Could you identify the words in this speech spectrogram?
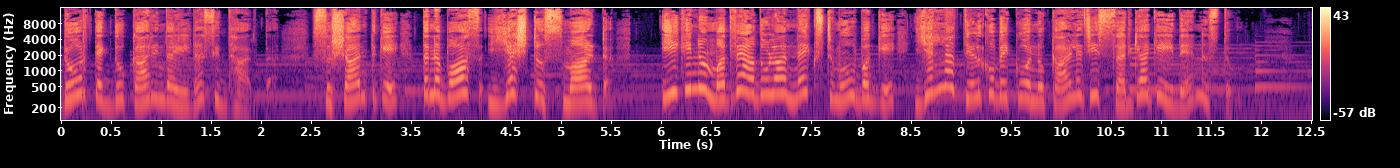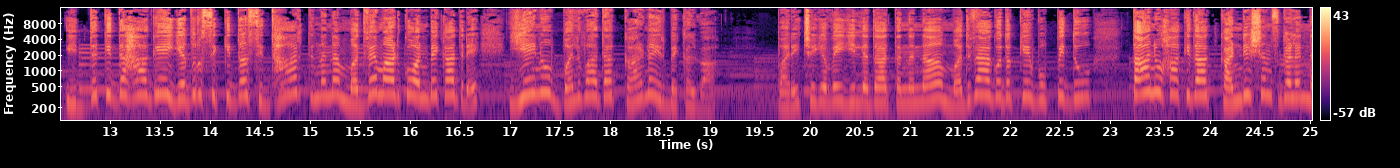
ಡೋರ್ ತೆಗೆದು ಕಾರಿಂದ ಇಳ್ದ ಸುಶಾಂತ್ ಸುಶಾಂತ್ಗೆ ತನ್ನ ಬಾಸ್ ಎಷ್ಟು ಸ್ಮಾರ್ಟ್. ಈಗಿನ್ನು ಮದ್ವೆ ಆದೋಳ ನೆಕ್ಸ್ಟ್ ಮೂವ್ ಬಗ್ಗೆ ಎಲ್ಲ ತಿಳ್ಕೋಬೇಕು ಅನ್ನೋ ಕಾಳಜಿ ಸರಿಯಾಗೇ ಇದೆ ಅನ್ನಿಸ್ತು. ಇದ್ದಕ್ಕಿದ್ದ ಹಾಗೆ ಎದುರು ಸಿಕ್ಕಿದ್ದ ಸಿದ್ಧಾರ್ಥ್ ನನ್ನ ಮದ್ವೆ ಮಾಡ್ಕೋ ಅನ್ಬೇಕಾದ್ರೆ ಏನೂ ಬಲವಾದ ಕಾರಣ ಇರ್ಬೇಕಲ್ವಾ? ಪರಿಚಯವೇ ಇಲ್ಲದ ತನ್ನನ್ನ ಮದ್ವೆ ಆಗೋದಕ್ಕೆ ಒಪ್ಪಿದ್ದು ತಾನು ಹಾಕಿದ ಕಂಡೀಷನ್ಸ್ಗಳನ್ನ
